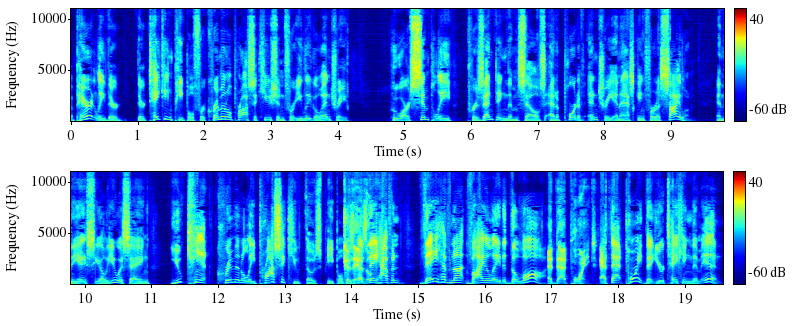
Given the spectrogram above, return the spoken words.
apparently they're they're taking people for criminal prosecution for illegal entry who are simply presenting themselves at a port of entry and asking for asylum. And the ACLU is saying you can't criminally prosecute those people because they they, have the- haven't they have not violated the law At that point, at that point that you're taking them in.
